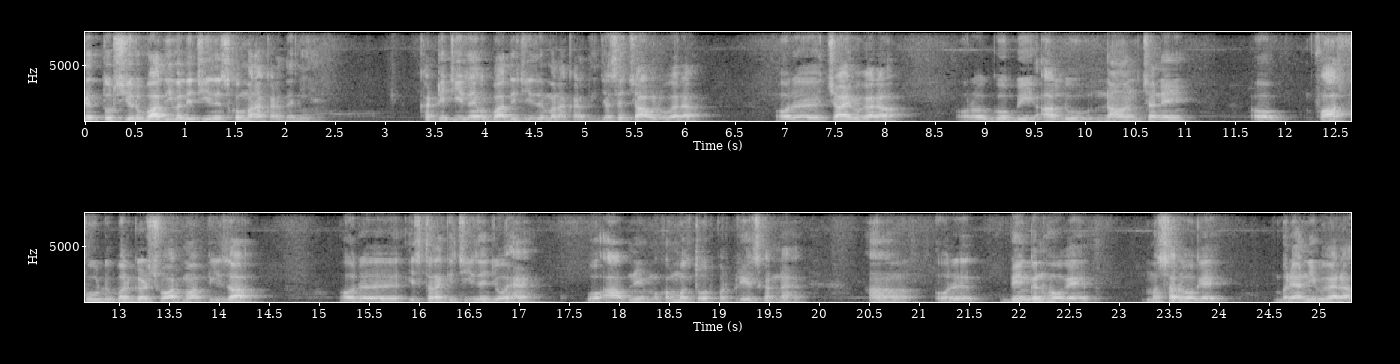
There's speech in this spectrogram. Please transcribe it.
कि तुलसी और बादी वाली चीज़ें इसको मना कर देनी है। खट्टी चीज़ें और बादी चीज़ें मना कर दी जैसे चावल वगैरह और चाय वगैरह और गोभी आलू नान चने और fast food burger shawarma pizza और इस तरह की चीज़ें जो हैं वो आपने मुकम्मल तौर पर परहेज़ करना है। आ, और बैंगन हो गए मसर हो गए बिरयानी वगैरह।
